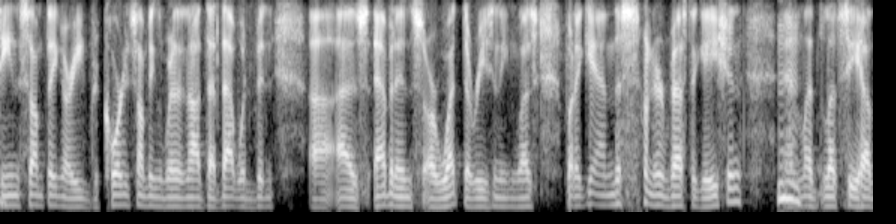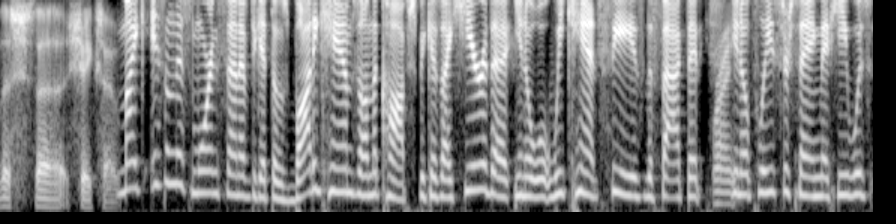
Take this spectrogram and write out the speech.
seen something or he'd recorded something, whether or not that that would have been uh, as evidence or what the reasoning was. But again, this is under investigation, and let let's see how this uh, shakes out. Mike, isn't this more incentive to get those body cams on the cops? Because I hear that, you know, what we can't see is the fact that, Right. you know, police are saying that he was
